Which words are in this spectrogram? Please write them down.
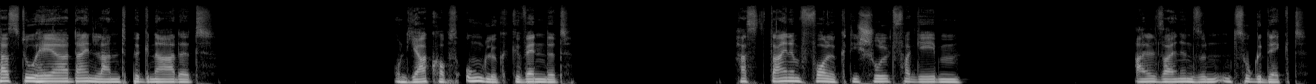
hast du, Herr, dein Land begnadet und Jakobs Unglück gewendet, hast deinem Volk die Schuld vergeben, all seinen Sünden zugedeckt,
